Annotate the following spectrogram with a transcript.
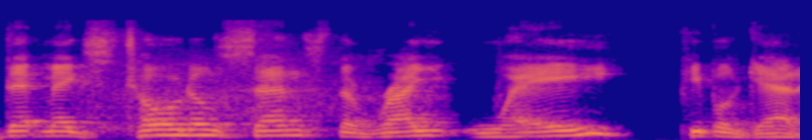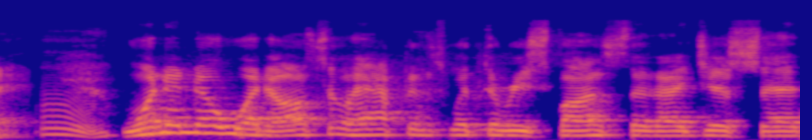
that makes total sense the right way, people get it. Mm. Want to know what also happens with the response that I just said?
